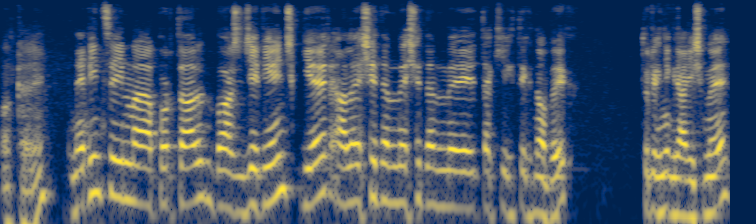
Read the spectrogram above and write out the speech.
Okej. Okay. Najwięcej ma portal, bo aż 9 gier, ale 7, 7 y, takich tych nowych, których nie graliśmy.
